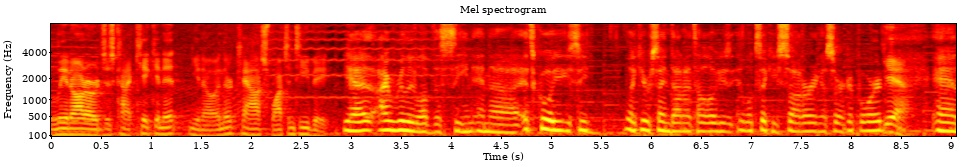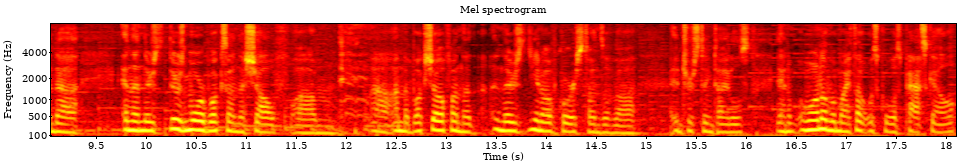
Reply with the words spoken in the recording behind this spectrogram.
Leonardo are just kind of kicking it, you know, in their couch watching TV. Yeah, I really love this scene, and uh, it's cool. You see, like you were saying, Donatello. He's, it looks like he's soldering a circuit board. Yeah. and uh, and then there's there's more books on the shelf, um, uh, on the bookshelf, on the and there's you know of course tons of uh, interesting titles, and one of them I thought was cool is Pascal.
